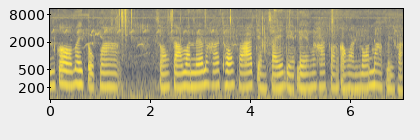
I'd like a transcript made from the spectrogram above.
นก็ไม่ตกมาสองสามวันแล้วนะคะ ท้องฟ้าแจ่มใสแดดแรงนะคะ ตอนกลางวันร้อนมากเลยค่ะ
